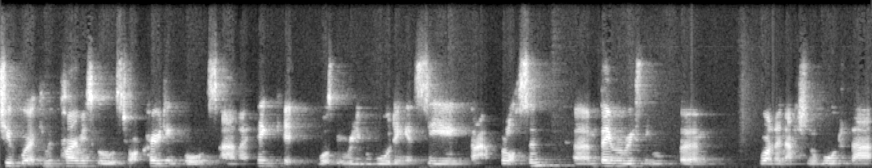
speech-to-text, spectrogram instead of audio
to working with primary schools, to our coding course. And I think it what's been really rewarding is seeing that blossom. Um, they were recently um, won a national award for that,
